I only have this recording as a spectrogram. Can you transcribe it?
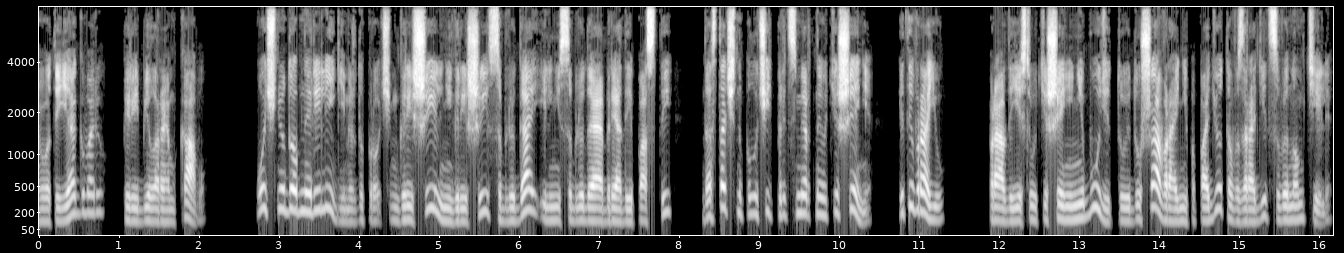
«Вот и я говорю», — перебила Рэм Каву. Очень удобная религия, между прочим. Греши или не греши, соблюдай или не соблюдай обряды и посты, достаточно получить предсмертное утешение, и ты в раю. Правда, если утешения не будет, то и душа в рай не попадет, а возродится в ином теле.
